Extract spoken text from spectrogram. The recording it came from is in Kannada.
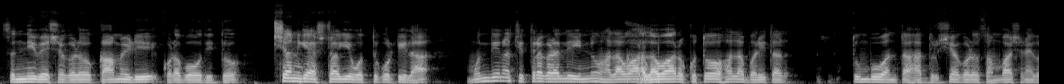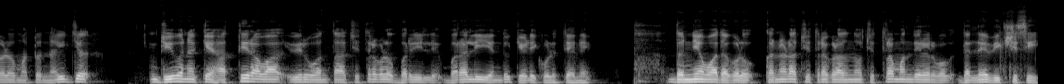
ಸನ್ನಿವೇಶಗಳು, ಕಾಮಿಡಿ ಕೊಡಬಹುದಿತ್ತು. ಆ್ಯಕ್ಷನ್ಗೆ ಅಷ್ಟಾಗಿ ಒತ್ತು ಕೊಟ್ಟಿಲ್ಲ. ಮುಂದಿನ ಚಿತ್ರಗಳಲ್ಲಿ ಇನ್ನೂ ಹಲವಾರು ಹಲವಾರು ಕುತೂಹಲ ಭರಿತ ತುಂಬುವಂತಹ ದೃಶ್ಯಗಳು ಸಂಭಾಷಣೆಗಳು ಮತ್ತು ನೈಜ ಜೀವನಕ್ಕೆ ಹತ್ತಿರವಾಗಿರುವಂತಹ ಚಿತ್ರಗಳು ಬರಲಿ ಬರಲಿ ಎಂದು ಕೇಳಿಕೊಳ್ಳುತ್ತೇನೆ. ಧನ್ಯವಾದಗಳು. ಕನ್ನಡ ಚಿತ್ರಗಳನ್ನು ಚಿತ್ರಮಂದಿರದಲ್ಲೇ ವೀಕ್ಷಿಸಿ.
